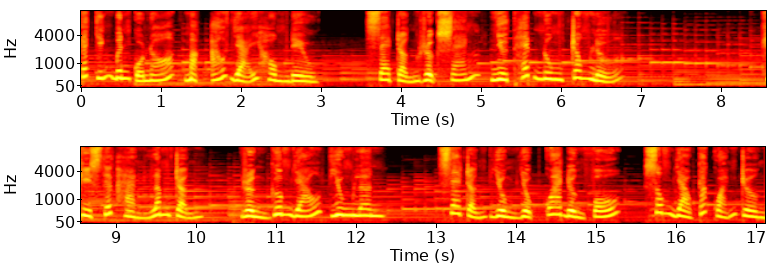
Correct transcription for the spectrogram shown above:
Các chiến binh của nó mặc áo vải hồng điều xe trận rực sáng như thép nung trong lửa. Khi xếp hàng lâm trận, rừng gươm giáo dung lên. Xe trận dùng dục qua đường phố, xông vào các quảng trường,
